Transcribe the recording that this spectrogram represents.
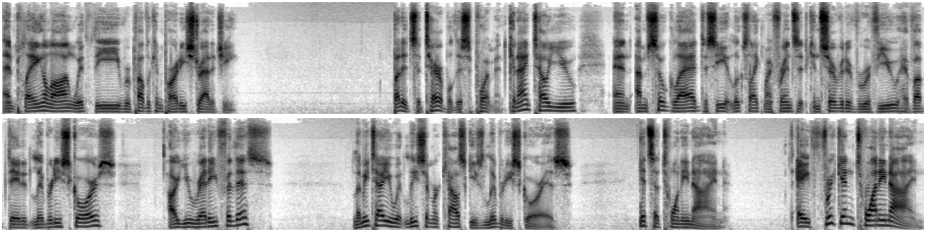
and playing along with the Republican Party strategy but it's a terrible disappointment. Can I tell you? And I'm so glad to see it looks like my friends at Conservative Review have updated Liberty scores. Are you ready for this? Let me tell you what Lisa Murkowski's Liberty score is. It's a 29. A freaking 29.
